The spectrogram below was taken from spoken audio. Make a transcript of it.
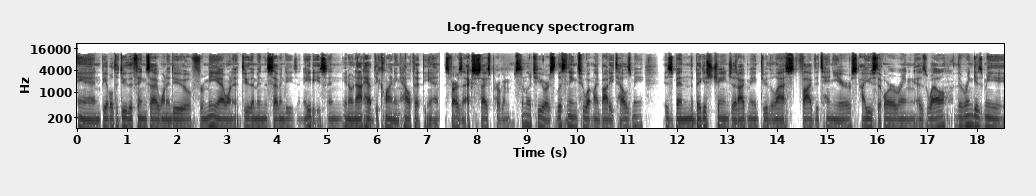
and be able to do the things I want to do? For me, I want to do them in the 70s and 80s and, you know, not have declining health at the end. As far as an exercise program, similar to yours, listening to what my body tells me has been the biggest change that I've made through the last five to 10 years. I use the Oura Ring as well. The ring gives me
